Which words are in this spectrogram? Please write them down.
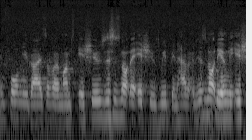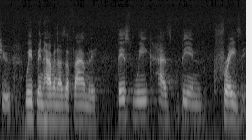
inform you guys of our mom's issues, this is not the issues we've been having. This is not the only issue we've been having as a family. This week has been crazy.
